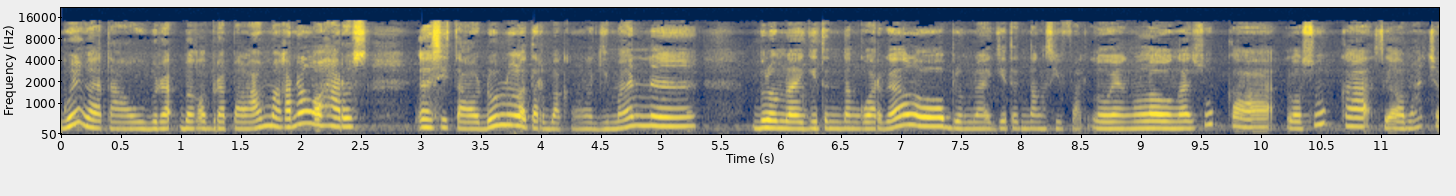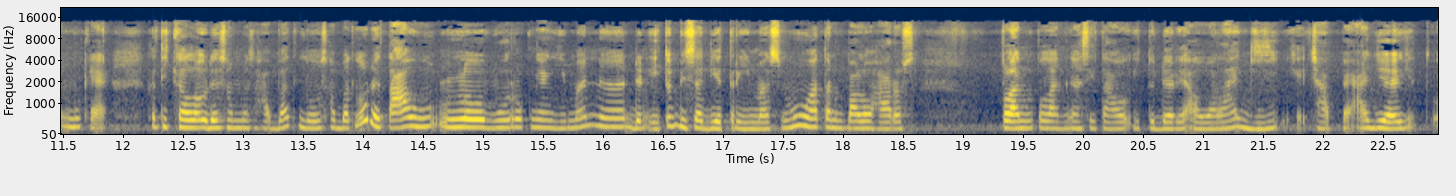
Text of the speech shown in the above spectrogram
gue nggak tahu ber bakal berapa lama. Karena lo harus ngasih tahu dulu latar belakang lo gimana. Belum lagi tentang keluarga lo belum lagi tentang sifat lo yang lo nggak suka lo suka segala macam kayak ketika lo udah sama sahabat lo sahabat lo udah tahu lo buruknya gimana. Dan itu bisa dia terima semua tanpa lo harus pelan-pelan ngasih tahu itu dari awal lagi. Kayak capek aja gitu.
